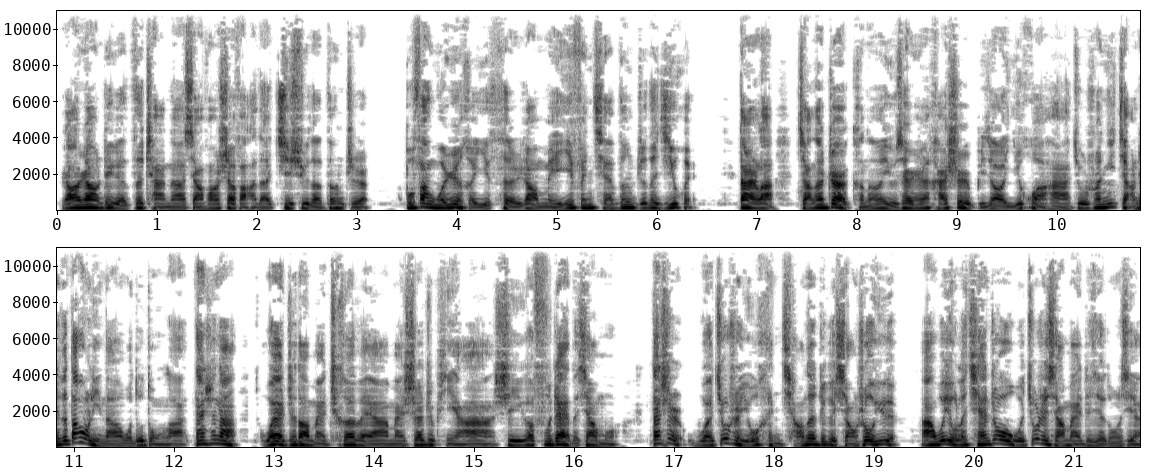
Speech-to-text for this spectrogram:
然后让这个资产呢想方设法的继续的增值，不放过任何一次让每一分钱增值的机会。当然了，讲到这儿，可能有些人还是比较疑惑哈，就是说你讲这个道理呢，我都懂了，但是呢，我也知道买车子呀、买奢侈品啊是一个负债的项目，但是我就是有很强的这个享受欲。啊，我有了钱之后，我就是想买这些东西，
